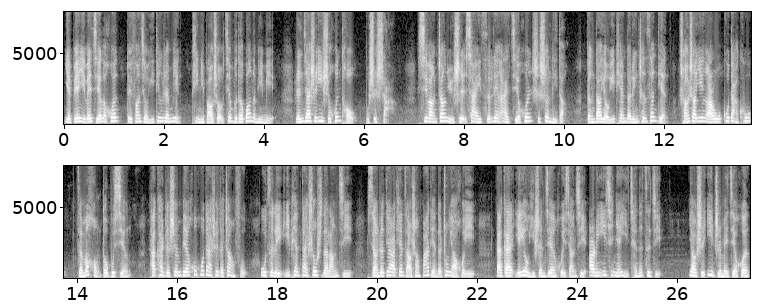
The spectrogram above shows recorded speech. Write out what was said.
也别以为结了婚，对方就一定认命，替你保守见不得光的秘密。人家是一时昏头，不是傻。希望张女士下一次恋爱结婚是顺利的。等到有一天的凌晨三点，床上婴儿无故大哭，怎么哄都不行。她看着身边呼呼大睡的丈夫，屋子里一片待收拾的狼藉，想着第二天早上八点的重要会议，大概也有一瞬间会想起二零一七年以前的自己。要是一直没结婚，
